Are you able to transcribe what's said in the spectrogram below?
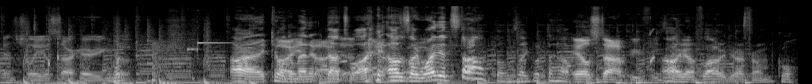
Eventually, you'll start hearing the. Alright, I killed Oh, him he and it, that's then, why. yeah. I was like, why did it stop? I was like, what the hell? It'll stop you. If he's Oh, I got a flower jar from him. Cool.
